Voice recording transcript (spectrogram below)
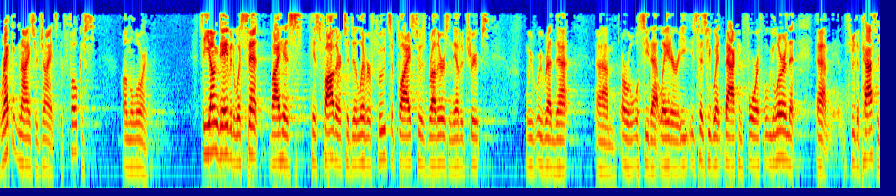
Recognize your giants, but focus on the Lord. See, young David was sent by his, his father to deliver food supplies to his brothers and the other troops. We, we read that, um, or we'll see that later. He, it says he went back and forth, but we learn that um, through the passage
